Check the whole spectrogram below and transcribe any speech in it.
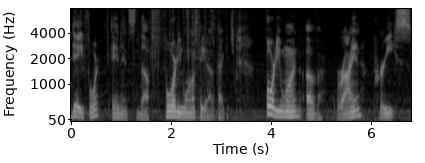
day four, and it's the 41. Let's take it out of the package. 41 of Ryan Preece.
